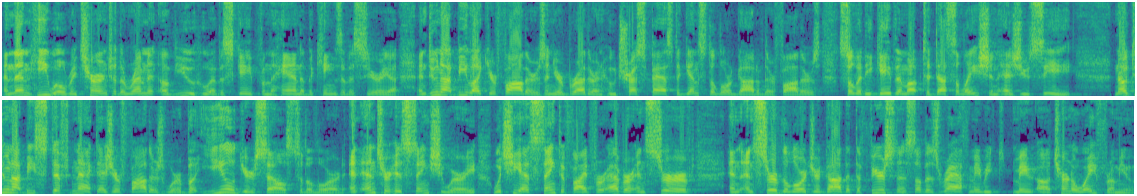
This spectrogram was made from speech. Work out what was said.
and then he will return to the remnant of you who have escaped from the hand of the kings of Assyria. And do not be like your fathers and your brethren who trespassed against the Lord God of their fathers, so that he gave them up to desolation, as you see. Now do not be stiff necked as your fathers were, but yield yourselves to the Lord, and enter his sanctuary, which he has sanctified forever, and served and, and serve the Lord your God, that the fierceness of his wrath may, re, may uh, turn away from you.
